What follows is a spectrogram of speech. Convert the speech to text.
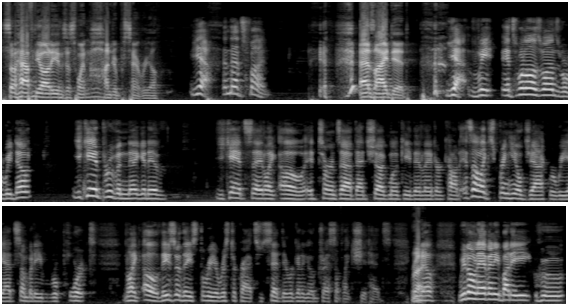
so half the audience just went 100% real, Yeah, and that's fine. as I did. Yeah, we it's one of those ones where we don't you can't prove a negative. You can't say like, oh, it turns out that Shug monkey they later caught. It's not like Spring Heel Jack where we had somebody report like, oh, these are these three aristocrats who said they were going to go dress up like shitheads. You Right. know, we don't have anybody who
